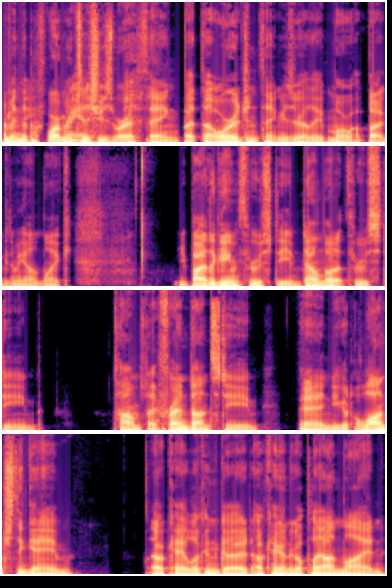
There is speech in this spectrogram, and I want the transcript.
I mean, the performance Rand. issues were a thing, but the origin thing is really more what bugged me on like you buy the game through Steam, download it through Steam. Tom's my friend on Steam, and you go to launch the game. Okay, looking good. Okay, gonna go play online.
